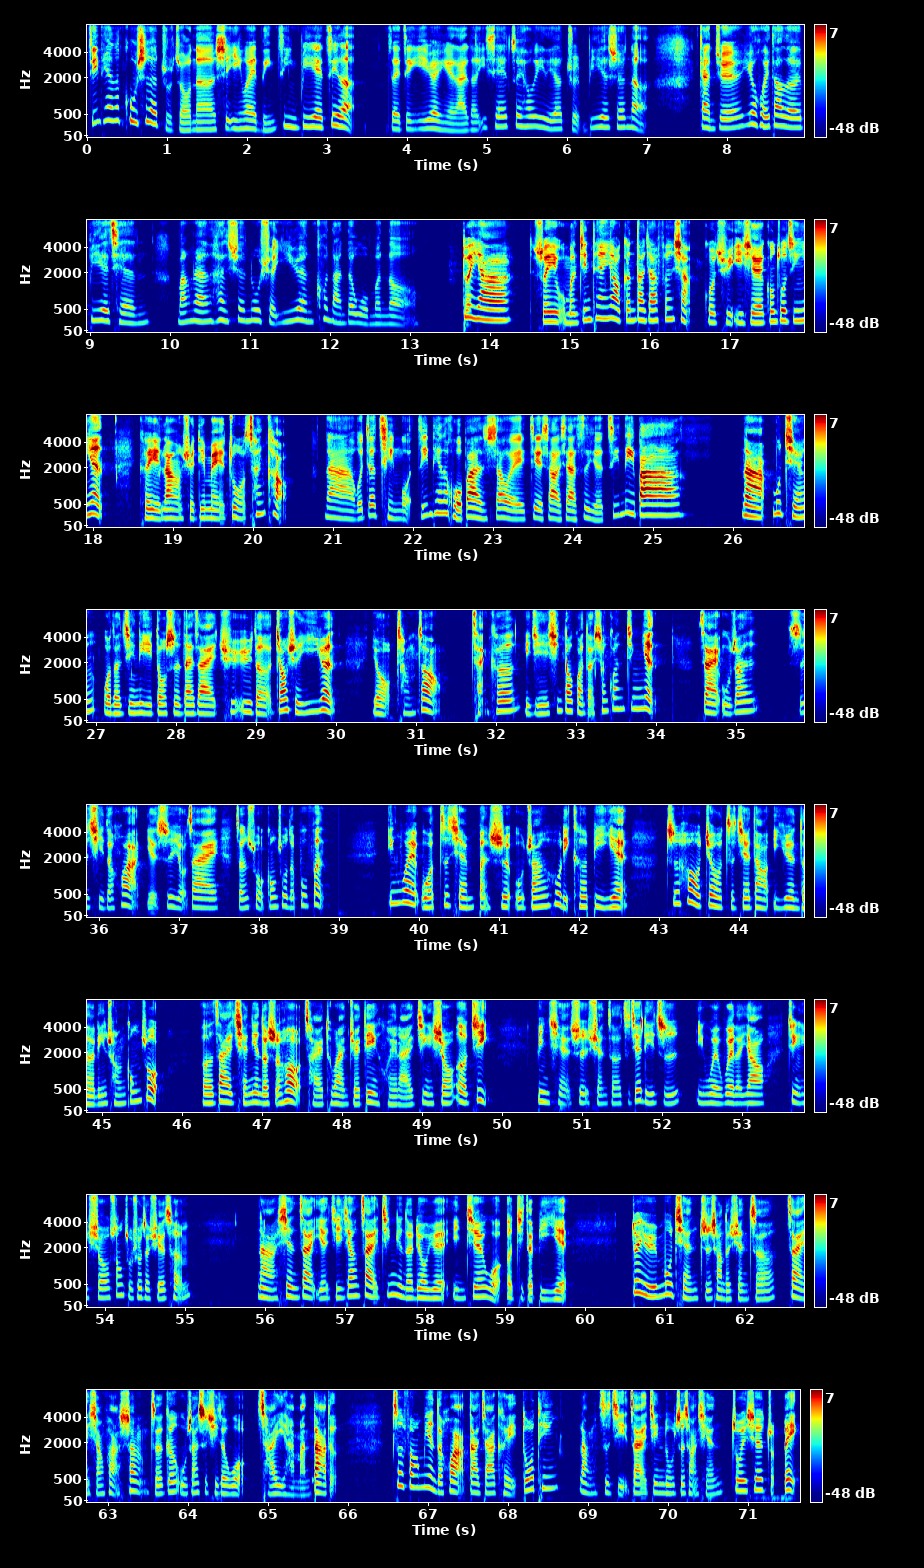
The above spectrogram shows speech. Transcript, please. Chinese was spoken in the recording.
今天的故事的主轴呢，是因为临近毕业季了，最近医院也来了一些最后一年的准毕业生了，感觉又回到了毕业前茫然和陷入选医院困难的我们呢。对呀，所以我们今天要跟大家分享过去一些工作经验，可以让学弟妹做参考。那我就请我今天的伙伴稍微介绍一下自己的经历吧。那目前我的经历都是待在区域的教学医院，有长照、产科以及心导管的相关经验。在五专时期的话，也是有在诊所工作的部分。因为我之前本是五专护理科毕业，之后就直接到医院的临床工作，而在前年的时候才突然决定回来进修二技，并且是选择直接离职，因为为了要进修双主修的学程。那现在也即将在今年的六月迎接我二级的毕业。对于目前职场的选择，在想法上则跟五专时期的我差异还蛮大的。这方面的话，大家可以多听，让自己在进入职场前做一些准备。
